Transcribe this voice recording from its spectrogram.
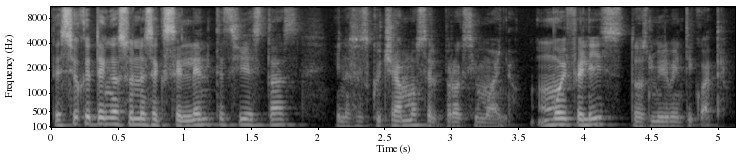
deseo que tengas unas excelentes fiestas y nos escuchamos el próximo año. Muy feliz 2024.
